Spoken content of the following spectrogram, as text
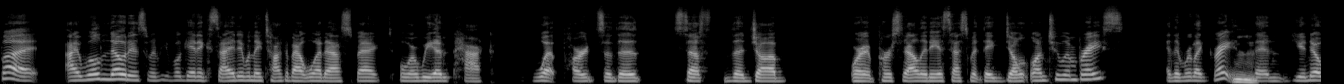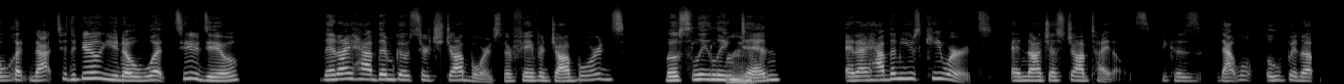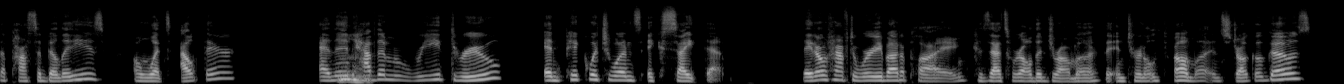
But I will notice when people get excited when they talk about one aspect or we unpack what parts of the stuff, the job or a personality assessment they don't want to embrace. And then we're like, great, mm. then you know what not to do, you know what to do. Then I have them go search job boards, their favorite job boards, mostly mm. LinkedIn. Mm. And I have them use keywords and not just job titles because that will open up the possibilities on what's out there and then mm. have them read through and pick which ones excite them. They don't have to worry about applying because that's where all the drama, the internal drama and struggle goes.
